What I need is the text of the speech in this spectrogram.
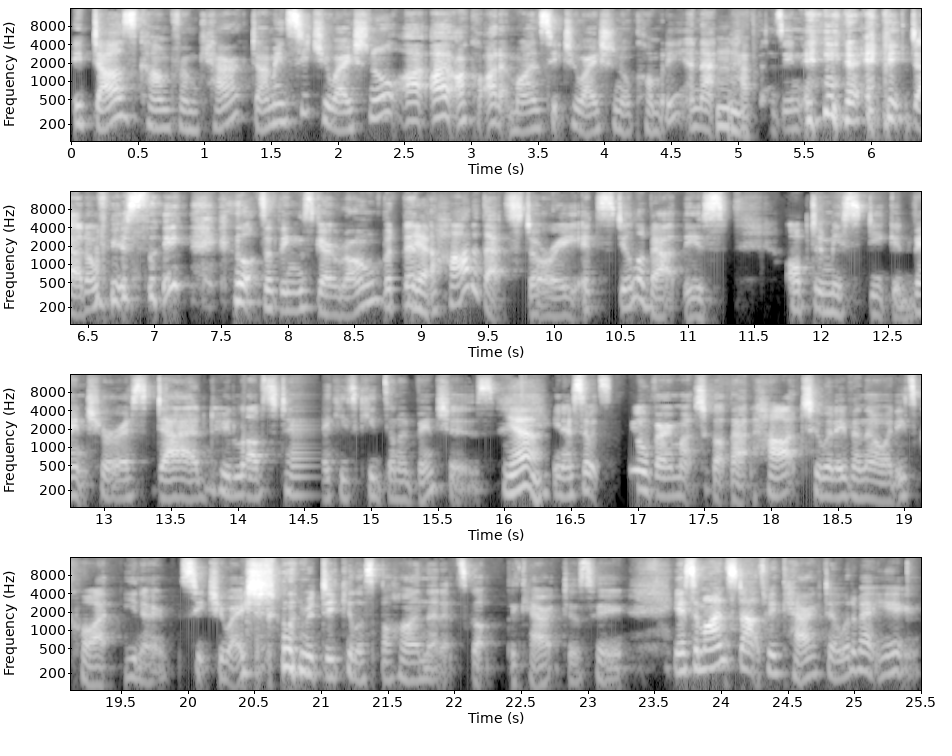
it does come from character. I mean, situational. I I, I don't mind situational comedy, and that Mm. happens in you know Epic Dad. Obviously, lots of things go wrong, but at Yeah. the heart of that story, it's still about this optimistic, adventurous dad who loves to take his kids on adventures. yeah. You know, so it's still very much got that heart to it, even though it is quite, you know, situational and ridiculous behind that. It's got the characters who, yeah. So mine starts with character. What about you?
